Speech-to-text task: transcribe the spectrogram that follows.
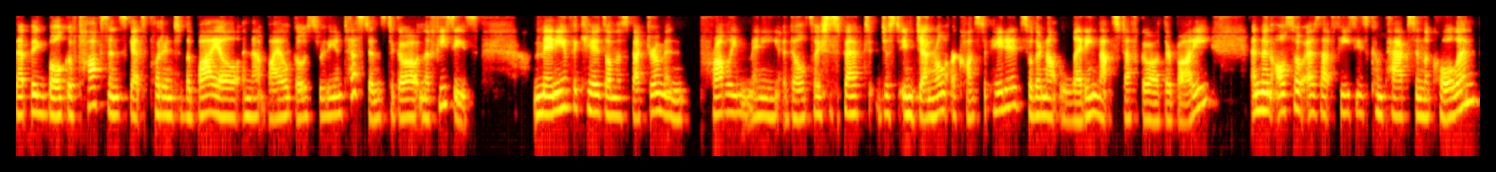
that big bulk of toxins gets put into the bile, and that bile goes through the intestines to go out in the feces. Many of the kids on the spectrum, and probably many adults, I suspect, just in general, are constipated. So they're not letting that stuff go out their body. And then also, as that feces compacts in the colon,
